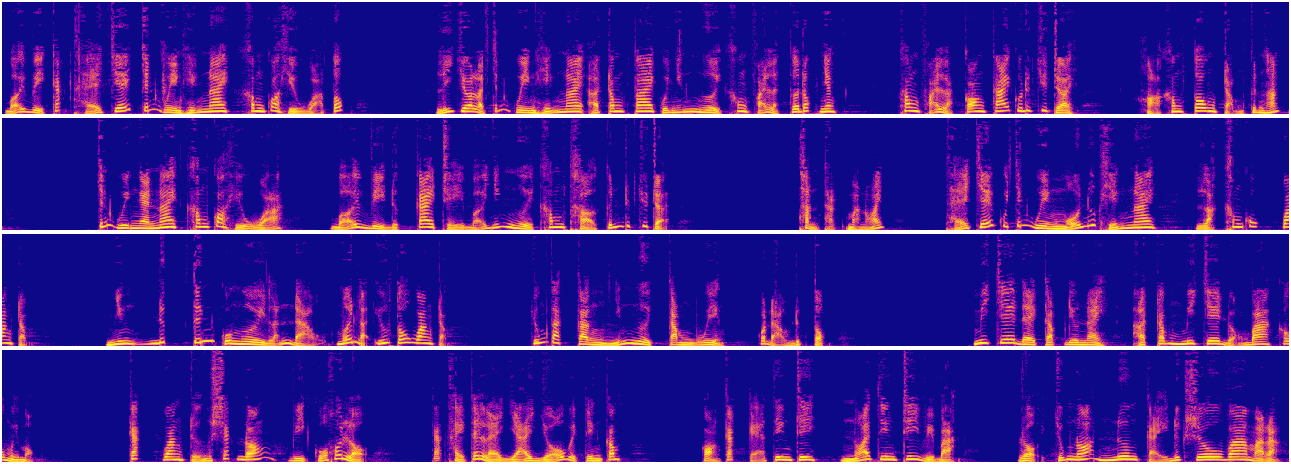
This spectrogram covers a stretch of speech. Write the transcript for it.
bởi vì các thể chế chánh quyền hiện nay không có hiệu quả tốt. Lý do là chính quyền hiện nay ở trong tay của những người không phải là cơ đốc nhân, không phải là con cái của Đức Chúa Trời. Họ không tôn trọng kinh thánh. Chính quyền ngày nay không có hiệu quả bởi vì được cai trị bởi những người không thờ kính Đức Chúa Trời. Thành thật mà nói, thể chế của chính quyền mỗi nước hiện nay là không có quan trọng, nhưng đức tính của người lãnh đạo mới là yếu tố quan trọng. Chúng ta cần những người cầm quyền có đạo đức tốt. Mi-chê đề cập điều này ở trong Mi-chê đoạn 3 câu 11. Các quan trưởng xét đoán vì của hối lộ, các thầy tế lệ dạy dỗ vì tiền công, còn các kẻ tiên tri nói tiên tri vì bạc, rồi chúng nó nương cậy Đức Rô Va mà rằng,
